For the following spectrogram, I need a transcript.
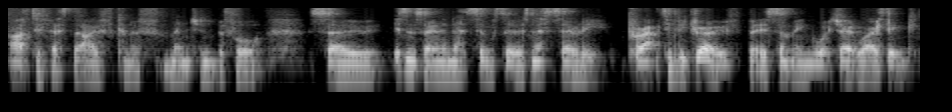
artifice that I've kind of mentioned before. So isn't something the civil service necessarily proactively drove, but it's something which I, where I think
